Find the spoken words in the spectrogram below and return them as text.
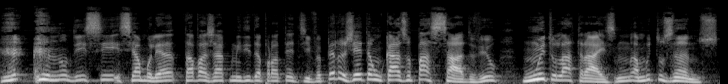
não disse se a mulher estava já com medida protetiva. Pelo jeito é um caso passado, viu? Muito lá atrás, há muitos anos,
